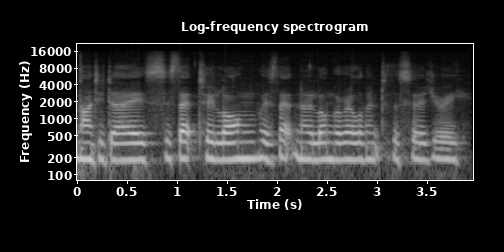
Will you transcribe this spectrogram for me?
90 days, is that too long? Is that no longer relevant to the surgery?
